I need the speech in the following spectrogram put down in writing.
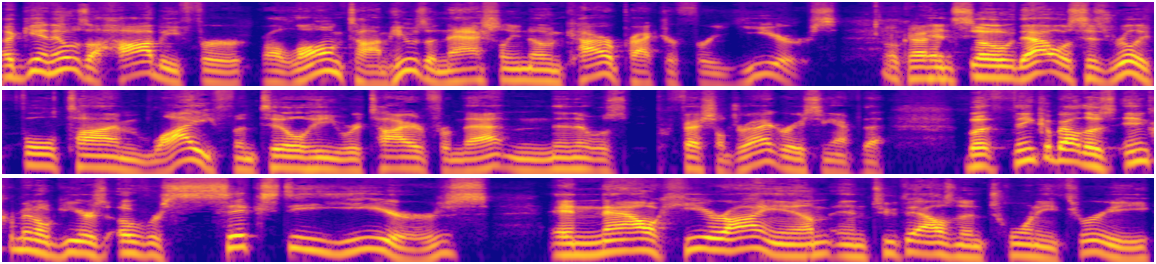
again it was a hobby for a long time he was a nationally known chiropractor for years okay and so that was his really full-time life until he retired from that and then it was professional drag racing after that but think about those incremental gears over 60 years and now here i am in 2023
